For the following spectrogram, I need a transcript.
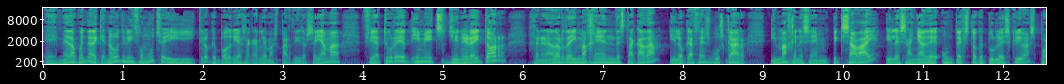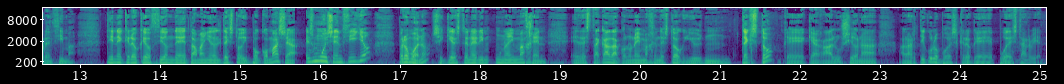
eh, me he dado cuenta de que no lo utilizo mucho y creo que podría sacarle más partido. Se llama Featured Image Generator, generador de imagen destacada, y lo que hace es buscar imágenes en Pixabay y les añade un texto que tú le escribas por encima. Tiene creo que opción de tamaño del texto y poco más, o sea, es muy sencillo, pero bueno, si quieres tener una imagen eh, destacada con una imagen de stock y un texto que, haga alusión al artículo, pues creo que puede estar bien.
